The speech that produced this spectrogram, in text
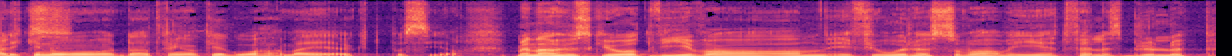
er det ikke noe, da trenger jeg ikke gå og ha meg ei økt på sida. Men jeg husker jo at vi var i fjor høst så var vi i et felles bryllup.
